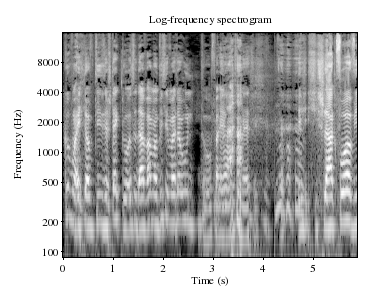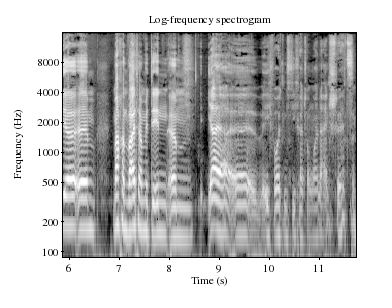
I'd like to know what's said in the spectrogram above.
Guck mal, ich glaube, diese Steckdose, da war mal ein bisschen weiter unten, so verhältnismäßig. ich, ich schlag vor, wir ähm, machen weiter mit den. Ähm, Ja, ja, äh, ich wollte nicht die Kartonwand einstürzen.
